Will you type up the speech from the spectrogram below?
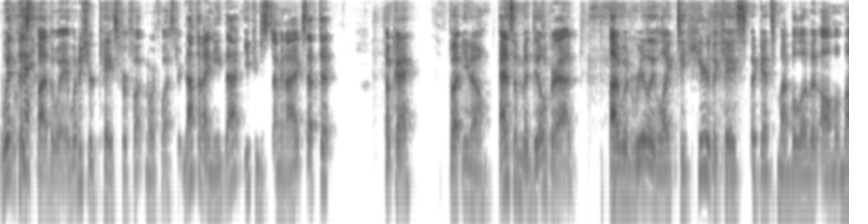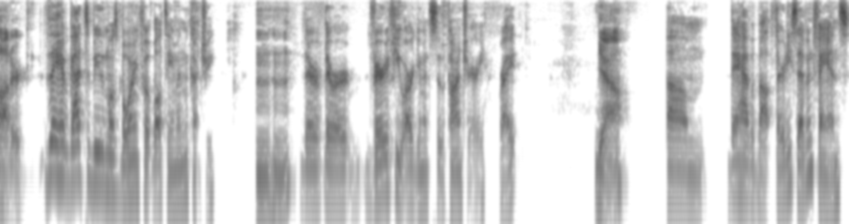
With this, by the way, what is your case for fuck Northwestern? Not that I need that. You can just I mean I accept it. Okay. But you know, as a Medill grad, I would really like to hear the case against my beloved alma mater. They have got to be the most boring football team in the country. Mm-hmm. There there are very few arguments to the contrary, right? Yeah. Um, they have about 37 fans,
